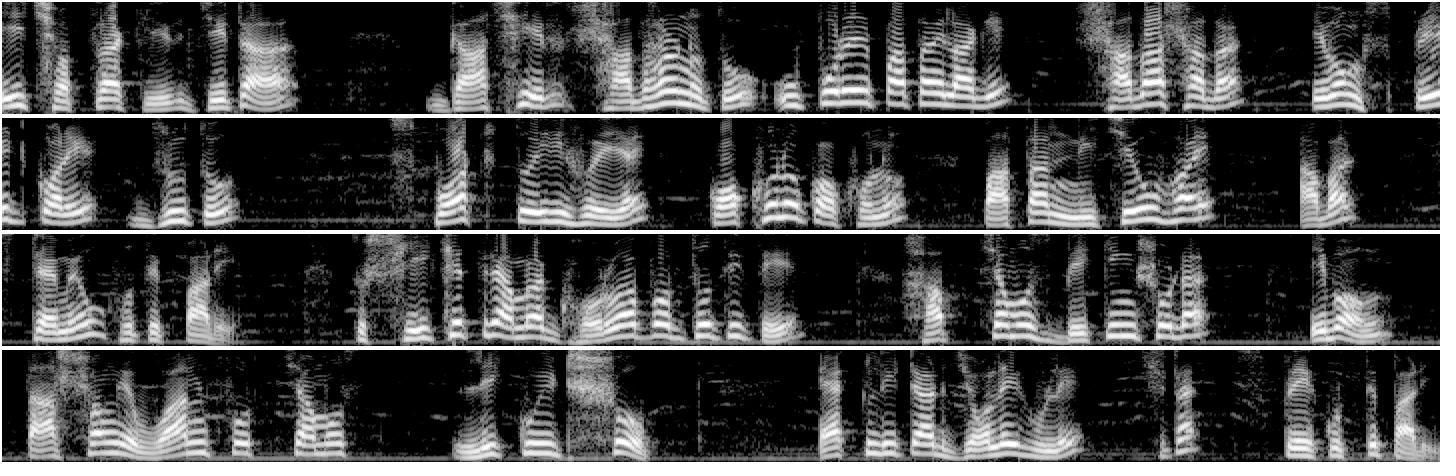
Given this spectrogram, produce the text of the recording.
এই ছত্রাকের, যেটা গাছের সাধারণত উপরের পাতায় লাগে, সাদা সাদা এবং স্প্রেড করে, দ্রুত স্পট তৈরি হয়ে যায়। কখনো কখনো পাতার নিচেও হয়, আবার স্টেমেও হতে পারে। তো সেই ক্ষেত্রে আমরা ঘরোয়া পদ্ধতিতে হাফ চামচ বেকিং সোডা এবং তার সঙ্গে ওয়ান ফোর্থ চামচ লিকুইড সোপ এক লিটার জলে গুলে সেটা স্প্রে করতে পারি।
